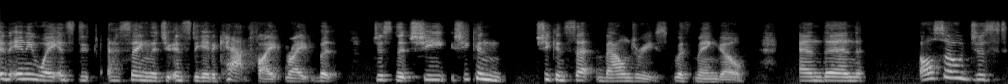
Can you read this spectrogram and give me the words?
in any way insti- saying that you instigate a cat fight, right? But just that she she can she can set boundaries with Mango, and then also just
